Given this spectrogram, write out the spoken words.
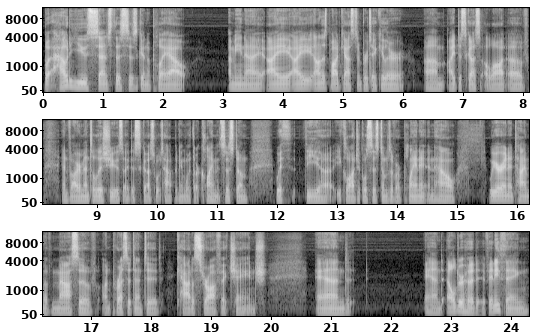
But how do you sense this is going to play out? I mean, I, I, I on this podcast in particular, um, I discuss a lot of environmental issues. I discuss what's happening with our climate system, with the uh, ecological systems of our planet, and how we are in a time of massive, unprecedented, catastrophic change. And and elderhood, if anything,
